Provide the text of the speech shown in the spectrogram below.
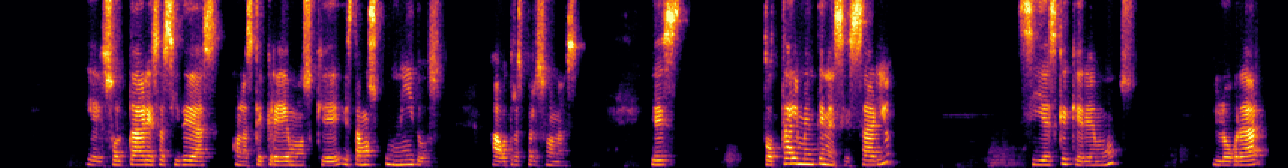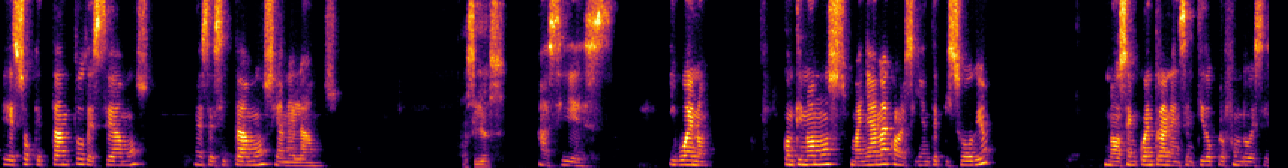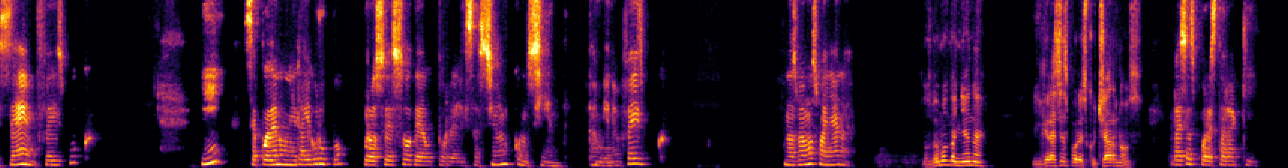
el soltar esas ideas con las que creemos que estamos unidos a otras personas, es totalmente necesario si es que queremos lograr eso que tanto deseamos, necesitamos y anhelamos. Así es. Así es. Y bueno, continuamos mañana con el siguiente episodio. Nos encuentran en Sentido Profundo SC en Facebook y se pueden unir al grupo Proceso de Autorrealización Consciente, también en Facebook. Nos vemos mañana. Nos vemos mañana y gracias por escucharnos. Gracias por estar aquí.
